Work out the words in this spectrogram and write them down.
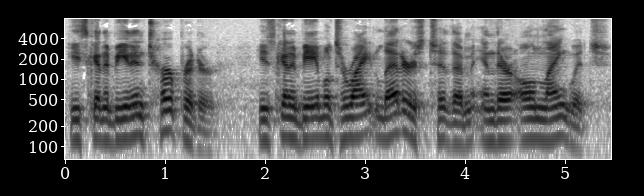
he's going to be an interpreter. He's going to be able to write letters to them in their own language.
